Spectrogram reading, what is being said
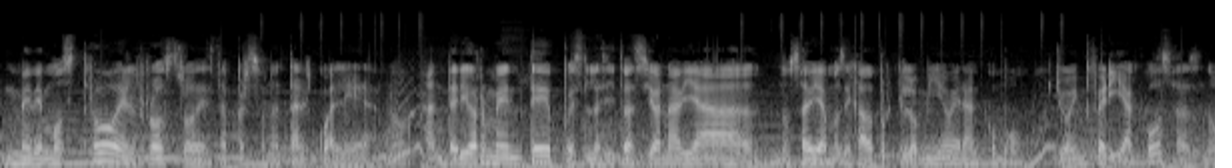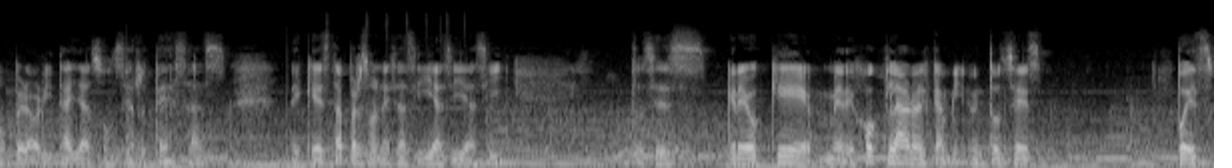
me demostró el rostro de esta persona tal cual era, ¿no? Anteriormente, pues la situación había, nos habíamos dejado porque lo mío eran como yo infería cosas, ¿no? Pero ahorita ya son certezas de que esta persona es así, así, así. Entonces, creo que me dejó claro el camino. Entonces, pues,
